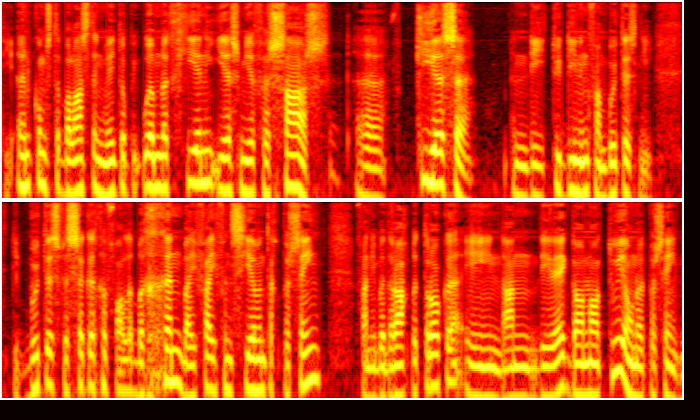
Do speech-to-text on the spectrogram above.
Die inkomstebelastingwet op die oomblik gee nie eers meer vir SARS 'n uh, keuse in die toediening van boetes nie. Die boetes vir sulke gevalle begin by 75% van die bedrag betrokke en dan direk daarna 200%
